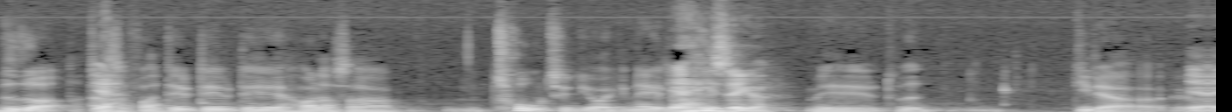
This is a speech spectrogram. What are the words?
videre. Ja. Altså for det, det, det holder sig tro til de originale. Ja, helt sikkert. med, du ved, de der øh, Ja.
